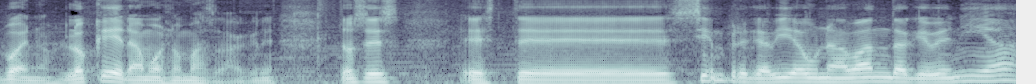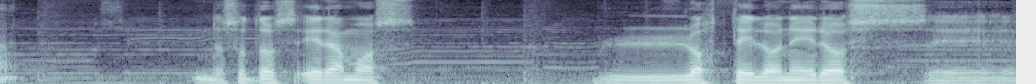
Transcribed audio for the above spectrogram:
bueno, lo que éramos los masacres. Entonces, este, siempre que había una banda que venía, nosotros éramos los teloneros eh,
